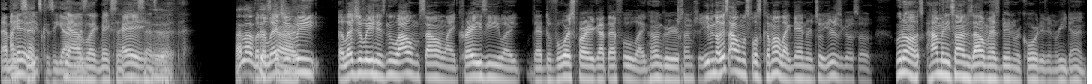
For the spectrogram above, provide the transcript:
that makes mean, sense because he got. yeah. I was like, makes sense. Hey. sense Yeah. but I love But this guy. allegedly, allegedly, his new album sound like crazy. Like that divorce party got that fool like hungry or some shit. Even though this album was supposed to come out like damn near two years ago, so who knows how many times this album has been recorded and redone.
